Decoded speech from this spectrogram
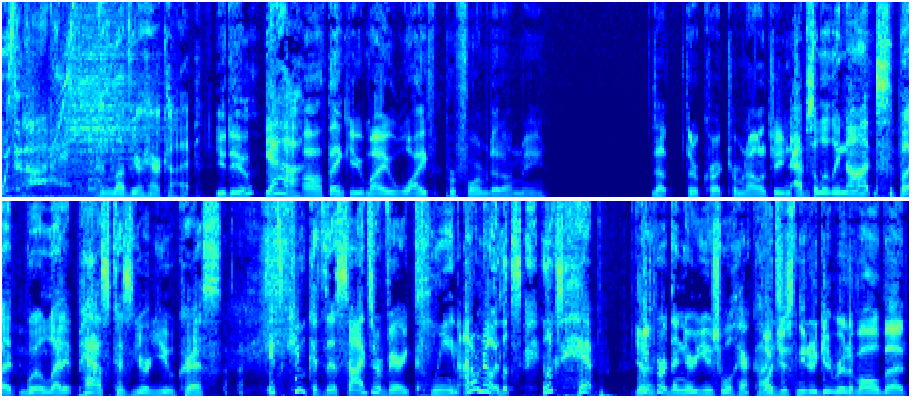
with an I. I love your haircut. You do? Yeah. Oh, thank you. My wife performed it on me. Is that the correct terminology? Absolutely not, but we'll let it pass because you're you, Chris. It's cute because the sides are very clean. I don't know. It looks it looks hip, Yeah? hipper than your usual haircut. Well, I just needed to get rid of all that,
